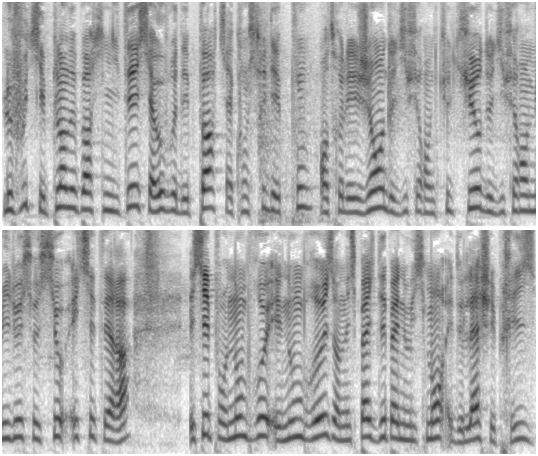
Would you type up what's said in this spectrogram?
Le foot, c'est plein d'opportunités, ça ouvre des portes, ça construit des ponts entre les gens de différentes cultures, de différents milieux sociaux, etc. Et c'est pour nombreux et nombreuses un espace d'épanouissement et de lâcher prise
